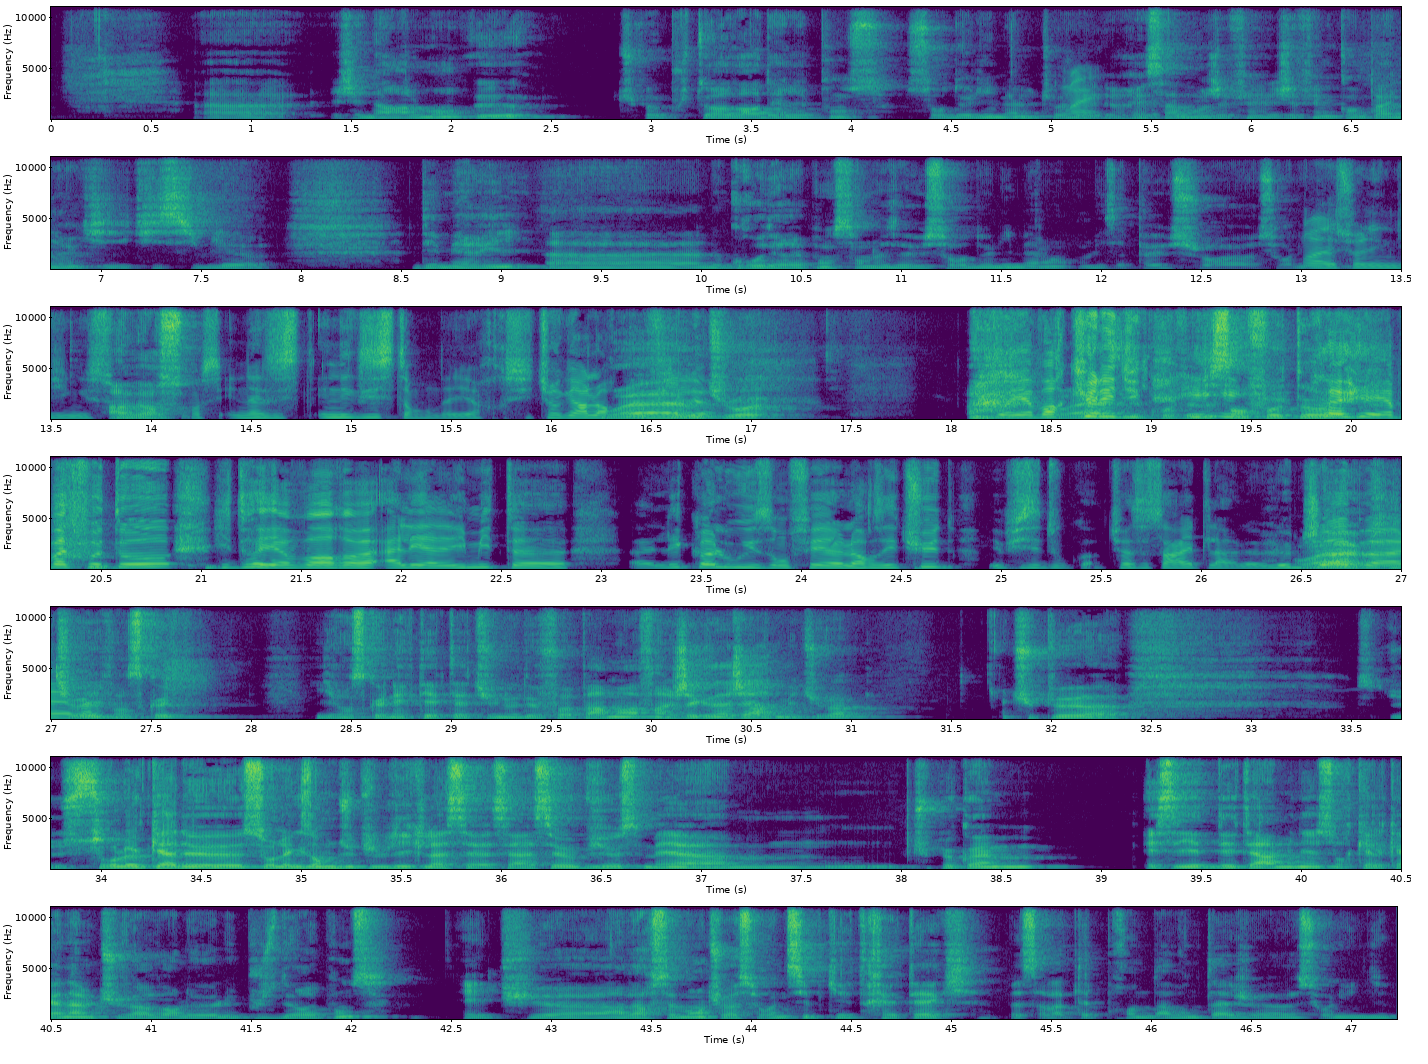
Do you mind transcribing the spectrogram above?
Euh, généralement, eux, tu vas plutôt avoir des réponses sur de l'email. récemment, j'ai fait, j'ai fait une campagne qui, qui ciblait euh, des mairies. le gros des réponses, on les a eu sur de l'email. Hein. On les a pas eu sur, sur LinkedIn. Ouais, sur LinkedIn, ils sont inexistants d'ailleurs. Si tu regardes leur profil. Tu vois, il doit y avoir que les profils sans photo. il n'y a pas de photo. Il doit y avoir, euh, aller à la limite, euh, euh, l'école où ils ont fait leurs études. Et puis c'est tout, quoi. Tu vois, ça s'arrête là. Le, job. tu vois, ils, vont se ils vont se connecter peut-être une ou deux fois par mois. Enfin, j'exagère, mais tu vois, tu peux. sur le cas de. Sur l'exemple du public, là, c'est assez obvious, mais tu peux quand même essayer de déterminer sur quel canal tu vas avoir le, plus de réponses. Et puis, inversement, tu vois, sur une cible qui est très tech, bah, ça va peut-être prendre davantage sur LinkedIn.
